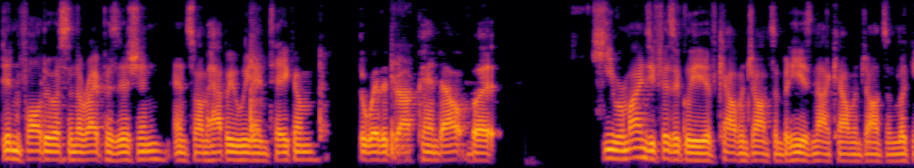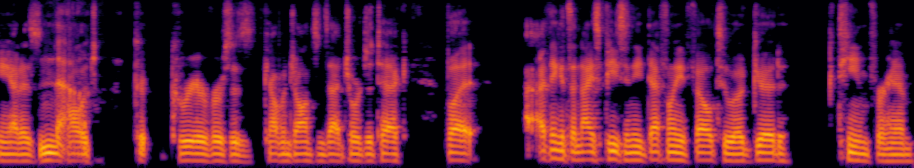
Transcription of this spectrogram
didn't fall to us in the right position, and so I'm happy we didn't take him the way the draft panned out. But he reminds you physically of Calvin Johnson, but he is not Calvin Johnson. Looking at his No. college c- career versus Calvin Johnson's at Georgia Tech, but I think it's a nice piece, and he definitely fell to a good team for him.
